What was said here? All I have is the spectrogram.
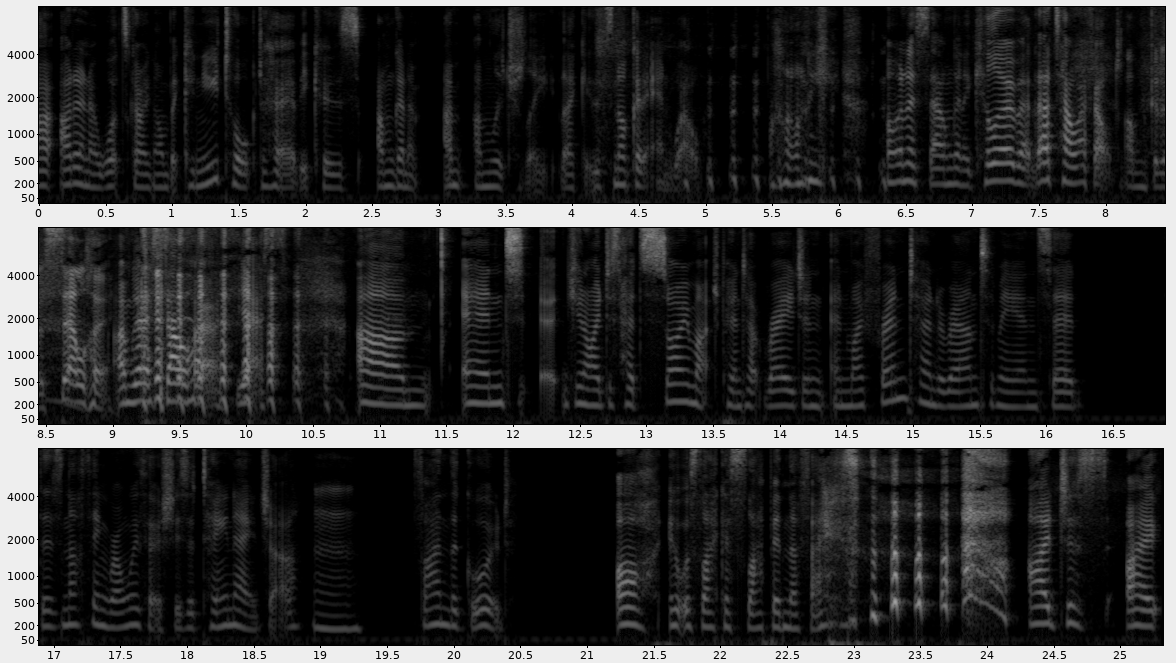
I, I don't know what's going on, but can you talk to her because I'm gonna I'm I'm literally like it's not gonna end well. I want to I want to say I'm gonna kill her, but that's how I felt. I'm gonna sell her. I'm gonna sell her. yes. Um, and uh, you know I just had so much pent up rage, and and my friend turned around to me and said, "There's nothing wrong with her. She's a teenager. Mm. Find the good." Oh, it was like a slap in the face. I just I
